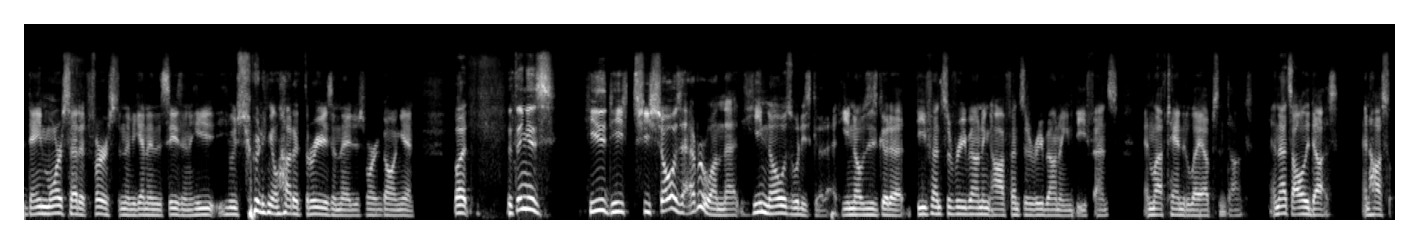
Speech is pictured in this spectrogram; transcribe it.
Dane Moore said it first in the beginning of the season. He he was shooting a lot of threes and they just weren't going in. But the thing is, he he he shows everyone that he knows what he's good at. He knows he's good at defensive rebounding, offensive rebounding, defense, and left-handed layups and dunks. And that's all he does. And hustle.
